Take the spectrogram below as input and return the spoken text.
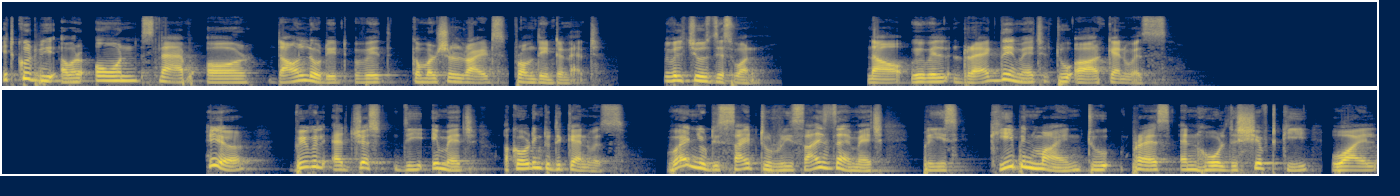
It could be our own snap or download it with commercial rights from the internet. We will choose this one. Now we will drag the image to our canvas. Here we will adjust the image according to the canvas. When you decide to resize the image, please keep in mind to press and hold the shift key while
